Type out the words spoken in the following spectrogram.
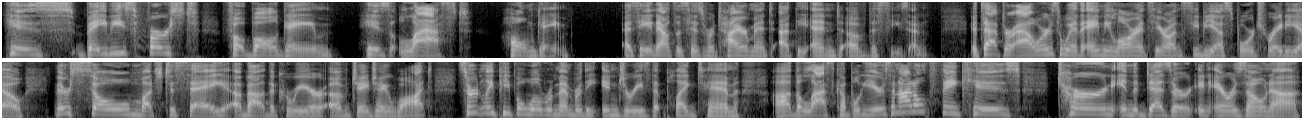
His baby's first football game, his last home game as he announces his retirement at the end of the season. It's After Hours with Amy Lawrence here on CBS Sports Radio. There's so much to say about the career of JJ Watt. Certainly, people will remember the injuries that plagued him uh, the last couple years. And I don't think his turn in the desert in Arizona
